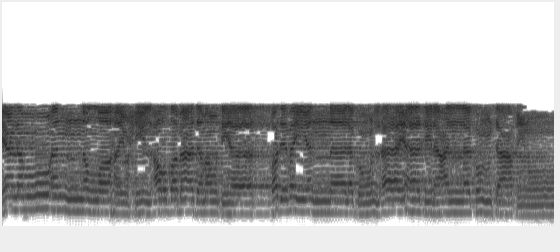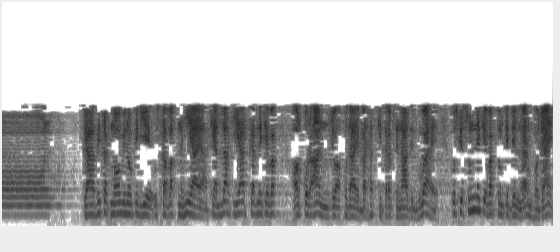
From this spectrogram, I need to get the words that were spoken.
اعلموا أن الله يحيي الأرض بعد موتها. قد بينا لكم الآيات لعلكم تعقلون. کیا ابھی تک مومنوں کے لیے اس کا وقت نہیں آیا کہ اللہ کی یاد کرنے کے وقت اور قرآن جو خدا برحق کی طرف سے نازل ہوا ہے، اس کے سننے کے وقت ان کے دل نرم ہو جائیں۔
